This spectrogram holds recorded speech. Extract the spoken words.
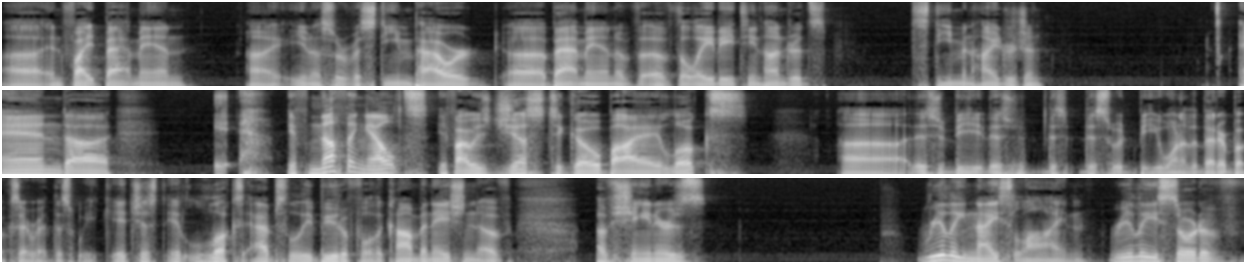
and fight Batman uh, you know, sort of a steam powered uh, Batman of of the late 1800s, steam and hydrogen. And uh, it, if nothing else, if I was just to go by looks, uh, this would be this this this would be one of the better books I read this week. It just it looks absolutely beautiful. The combination of of Shaner's really nice line, really sort of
